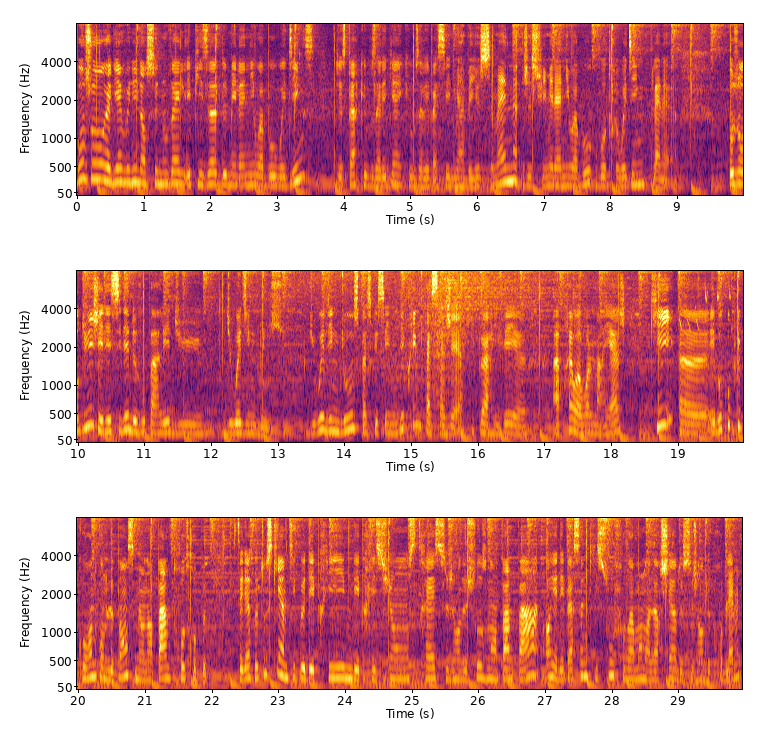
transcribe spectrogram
Bonjour et bienvenue dans ce nouvel épisode de Mélanie Wabo Weddings. J'espère que vous allez bien et que vous avez passé une merveilleuse semaine. Je suis Mélanie Wabo, votre wedding planner. Aujourd'hui, j'ai décidé de vous parler du, wedding blues. Du wedding blues parce que c'est une déprime passagère qui peut arriver euh, après ou avant le mariage, qui euh, est beaucoup plus courante qu'on ne le pense, mais on en parle trop trop peu. C'est-à-dire que tout ce qui est un petit peu déprime, dépression, stress, ce genre de choses, on n'en parle pas. Or, il y a des personnes qui souffrent vraiment dans leur chair de ce genre de problème.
